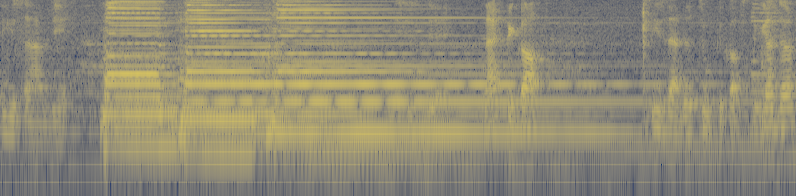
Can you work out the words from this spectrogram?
these are the this is the back pickup. These are the two pickups together.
